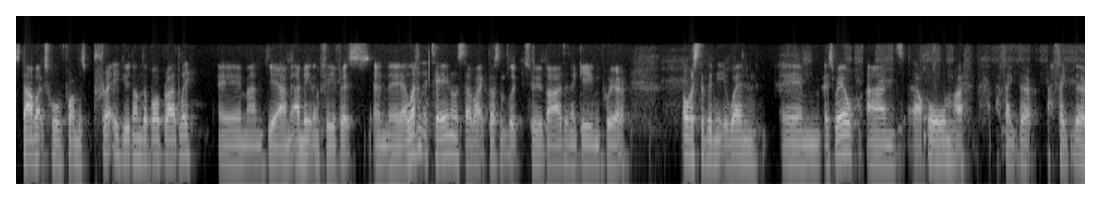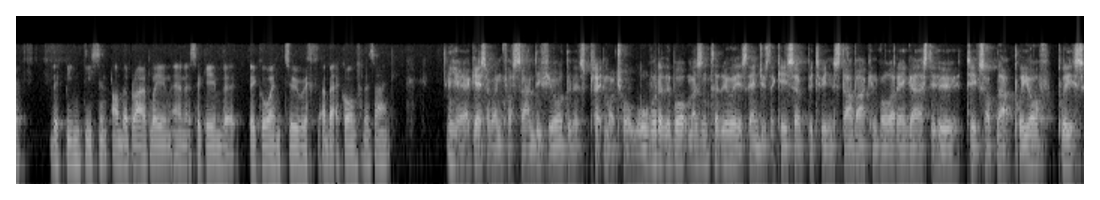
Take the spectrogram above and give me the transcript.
Stabæk's home form is pretty good under Bob Bradley. Um, and yeah, I, I, make them favourites. And uh, 11 to 10 on Stabæk doesn't look too bad in a game where obviously they need to win um, as well. And at home, I, I think they're I think they're they've been decent under Bradley, and, and it's a game that they go into with a bit of confidence, I think. Yeah, I guess a win for Sandefjord, and it's pretty much all over at the bottom, isn't it? Really, it's then just a case of between Stabæk and Vålerenga as to who takes up that playoff place.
